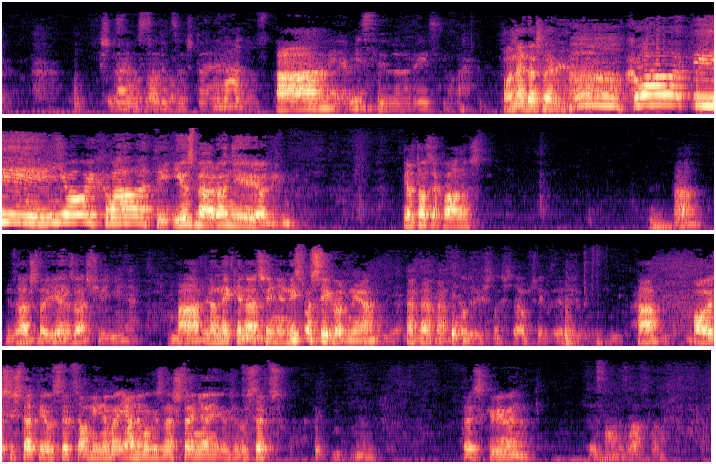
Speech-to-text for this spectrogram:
Šta je u srcu, šta je? Radost. A, je mislila resno. ona je došla i rekla, "Oh, hvala ti, joj, hvala ti. I uzme Aroniju i ode. Je to zahvalnost? A? Zašto je? Zašto? A? Na neki način je. Nismo sigurni, a? Odlično šta očekuješ. A? Ovisi šta ti je u srcu, ali mi ja ne mogu znati što je njoj u srcu. To je skriveno. To je samo zahvala.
